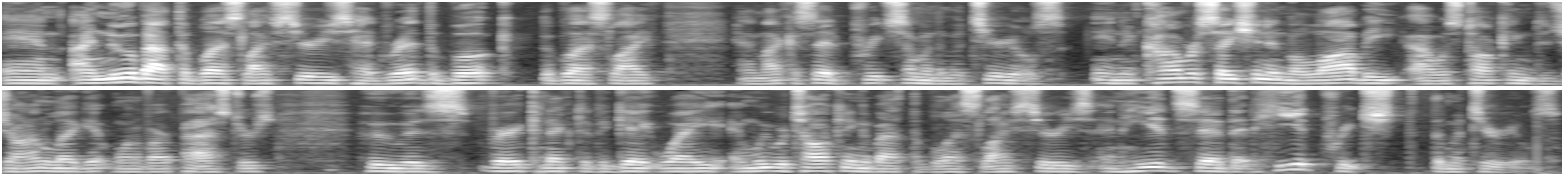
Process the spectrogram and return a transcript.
And I knew about the Blessed Life series, had read the book, The Blessed Life, and like I said, preached some of the materials. In a conversation in the lobby, I was talking to John Leggett, one of our pastors, who is very connected to Gateway, and we were talking about the Blessed Life series, and he had said that he had preached the materials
